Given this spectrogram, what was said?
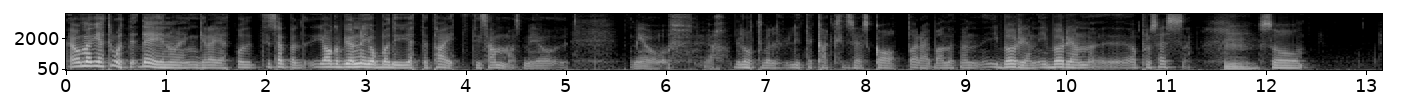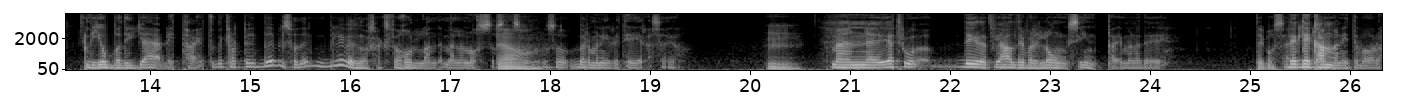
Ja men jag tror att det, det är nog en grej att både, till exempel jag och Björne jobbade ju jättetajt tillsammans med att med att, ja, det låter väl lite kaxigt att säga skapa det här bandet men i början, i början eh, av processen mm. så vi jobbade ju jävligt tajt och det är klart det, väl så, det blev väl något slags förhållande mellan oss och sen Ja. så, och så börjar man irritera sig. Mm. Men eh, jag tror det är att vi aldrig varit långsinta, jag menar det, Det går det, säkert det kan man inte vara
